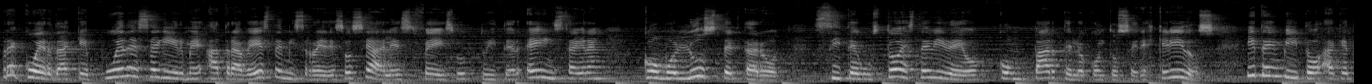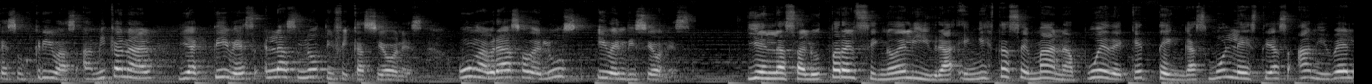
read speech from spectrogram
Recuerda que puedes seguirme a través de mis redes sociales, Facebook, Twitter e Instagram como Luz del Tarot. Si te gustó este video, compártelo con tus seres queridos y te invito a que te suscribas a mi canal y actives las notificaciones. Un abrazo de luz y bendiciones. Y en la salud para el signo de Libra, en esta semana puede que tengas molestias a nivel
